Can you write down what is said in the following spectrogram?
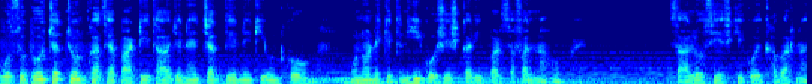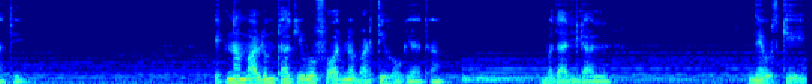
वो सुबोध चंद्र उनका सहपाठी था, जिन्हें जग देने की उनको, उन्होंने कितनी ही कोशिश करी, पर सफल ना हो पाए। सालों से इसकी कोई खबर ना थी। इतना मालूम था कि वो फौज में भर्ती हो गया था। मदारी लाल ने उसकी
